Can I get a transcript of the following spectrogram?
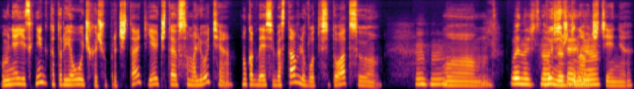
У меня есть книга, которую я очень хочу прочитать. Я ее читаю в самолете, ну, когда я себя ставлю вот в ситуацию Мгм. Вынужденного, вынужденного чтения. чтения.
